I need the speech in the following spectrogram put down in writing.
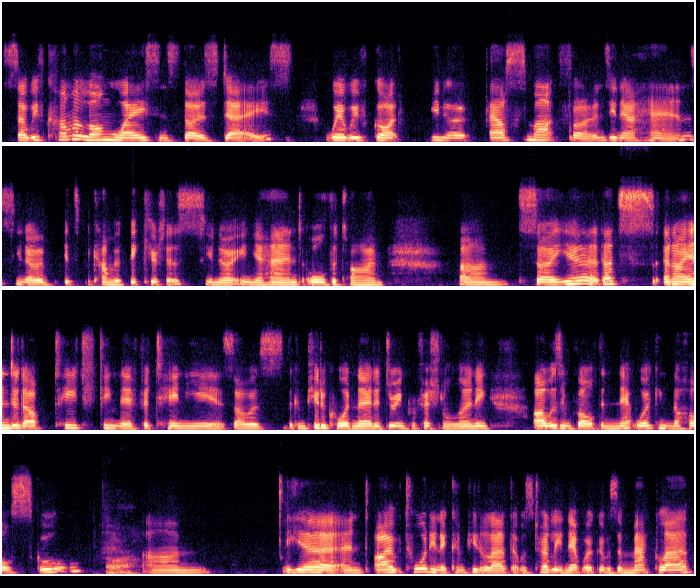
So we've come a long way since those days where we've got you know, our smartphones in our hands, you know, it's become ubiquitous, you know, in your hand all the time. Um, so, yeah, that's, and I ended up teaching there for 10 years. I was the computer coordinator doing professional learning. I was involved in networking the whole school. Oh. Um, yeah, and I taught in a computer lab that was totally networked. It was a Mac lab.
